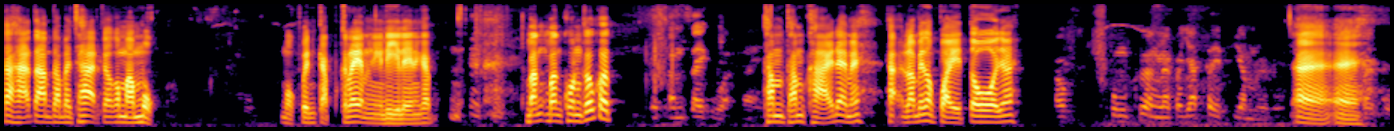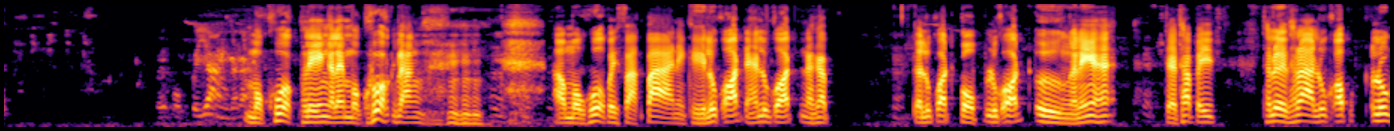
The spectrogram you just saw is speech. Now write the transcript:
ถ้าหาตามธรรมชาติเขาก็มาหมก หมกเป็นกับแกล้มอย่างดีเลยนะครับ บางบางคนเขาก็ก็ทำไส้อั่วได้ทำทำขายได้ไหมถ้าเราไม่ต้องปล่อยโตใช่ไหมเขาปรุงเครื่องแล้วก็ยัดไส้เทียมเลยเลยเออเออไปอบไปอบไปย่างก็ได้หมกฮวกเพลงอะไร หมกฮวกดัง เอาหมกฮวกไปฝากป้าเนี่ยคือลูกออสนะฮะลูกออสนะครับก็ลูกออสกบ ลูกออสอึ่งอะไรเงี้ยฮะแต่ถ้าไปทะเลทะล่าลูกออสลูก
